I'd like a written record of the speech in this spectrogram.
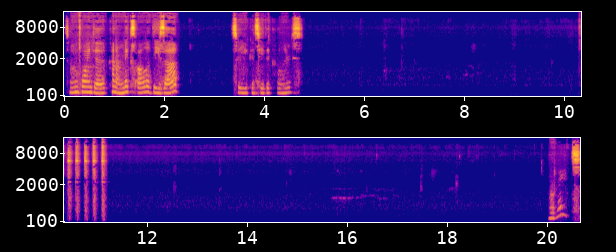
So I'm going to kind of mix all of these up so you can see the colors. All right.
